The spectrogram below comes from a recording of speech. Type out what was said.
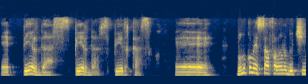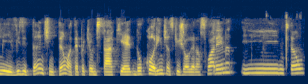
é, perdas, perdas, percas. É, vamos começar falando do time visitante, então, até porque o destaque é do Corinthians que joga na sua arena. E então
